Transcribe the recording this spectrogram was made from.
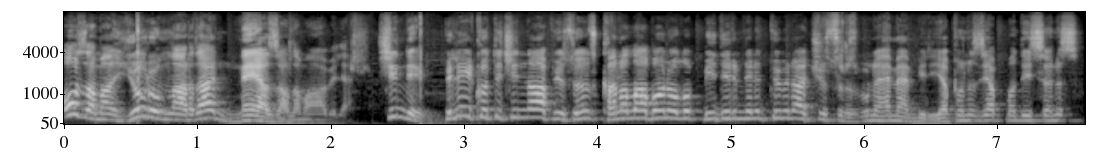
O zaman yorumlarda ne yazalım abiler? Şimdi Playkot için ne yapıyorsunuz? Kanala abone olup bildirimlerin tümünü açıyorsunuz. Bunu hemen bir yapınız yapmadıysanız.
